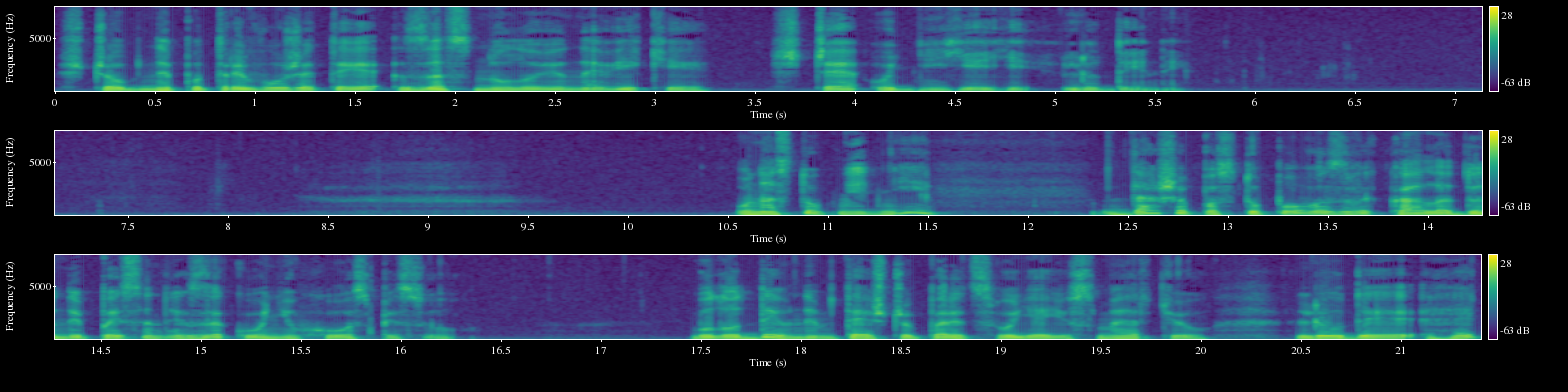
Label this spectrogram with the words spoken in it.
щоб не потривожити заснулої навіки ще однієї людини. У наступні дні Даша поступово звикала до неписаних законів хоспісу. Було дивним те, що перед своєю смертю люди геть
